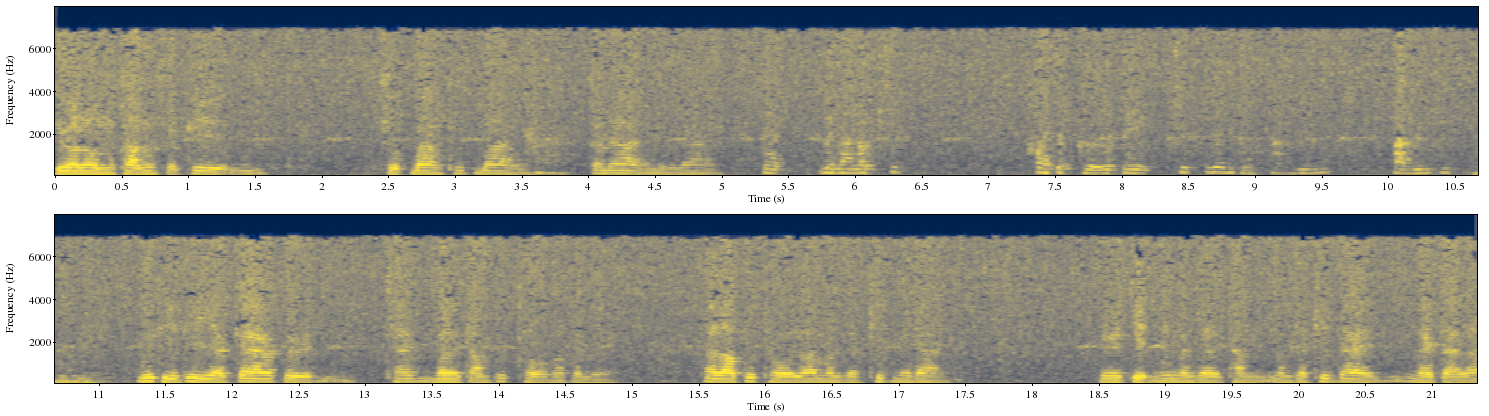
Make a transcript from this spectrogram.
ดูอารมณ์ความรู้สึกที่สุขบ้างทุกบ้าง ก็ได้ดูได้แต่เวลาเราคิดคอยจะเผลอไปคิดเรื่องต่างๆนี้ตามนี้ที่วิธีที่จะแก้ก็คือใช้บริกรรมพุทโธเข้าไปเลย ถ้าเราพุทโธแล้วมันจะคิดไม่ได้คือจิตนี่มันจะทำมันจะคิดได้ในแต่ละ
